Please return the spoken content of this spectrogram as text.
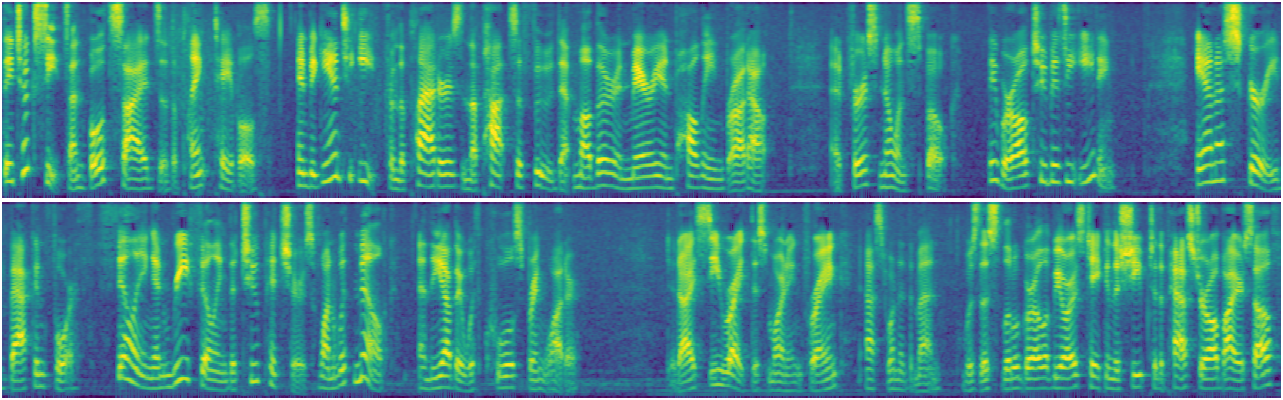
They took seats on both sides of the plank tables and began to eat from the platters and the pots of food that Mother and Mary and Pauline brought out. At first, no one spoke. They were all too busy eating. Anna scurried back and forth, filling and refilling the two pitchers, one with milk and the other with cool spring water. Did I see right this morning, Frank? asked one of the men. Was this little girl of yours taking the sheep to the pasture all by herself?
